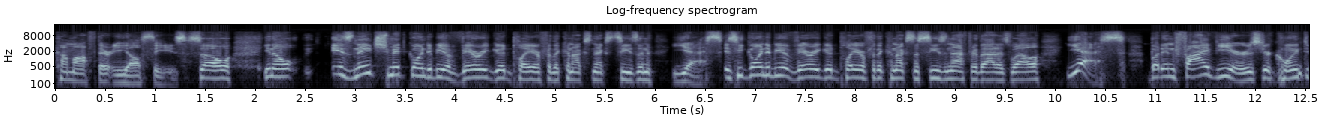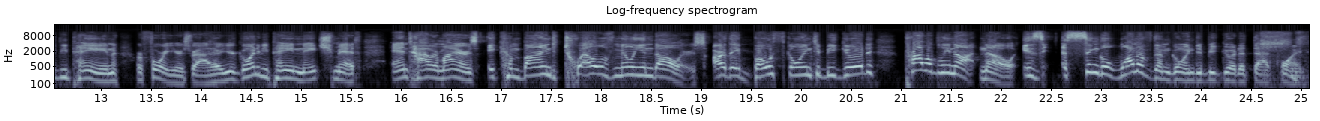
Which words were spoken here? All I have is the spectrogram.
come off their ELCs. So, you know, is Nate Schmidt going to be a very good player for the Canucks next season? Yes. Is he going to be a very good player for the Canucks the season after that as well? Yes. But in five years, you're going to be paying, or four years rather, you're going to be paying Nate Schmidt and Tyler Myers a combined $12 million. Are they both going to be good? Probably not. No. Is a single one of them going to be good at that point?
